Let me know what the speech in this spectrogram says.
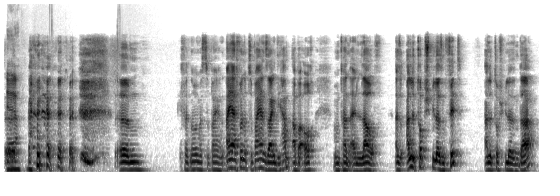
äh, Ähm, ich wollte noch irgendwas zu Bayern. Ah ja, ich wollte noch zu Bayern sagen, die haben aber auch momentan einen Lauf. Also alle Topspieler sind fit, alle Topspieler sind da.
